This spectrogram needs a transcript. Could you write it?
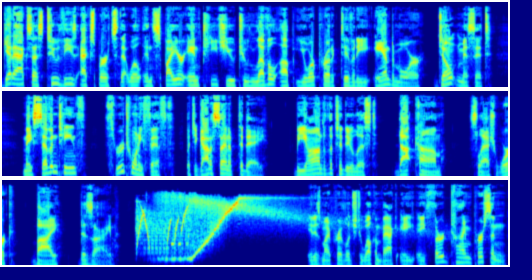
Get access to these experts that will inspire and teach you to level up your productivity and more. Don't miss it. May 17th through 25th, but you got to sign up today. Beyond the to-do list.com slash work by design. It is my privilege to welcome back a, a third time person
